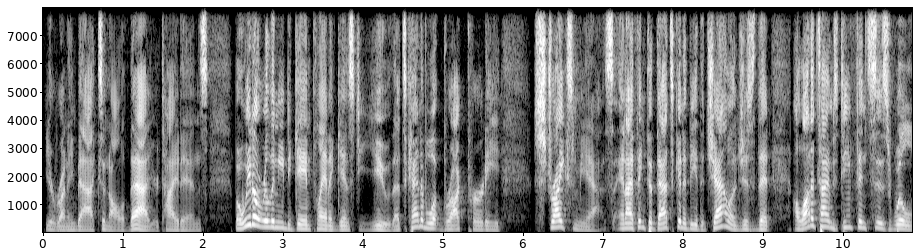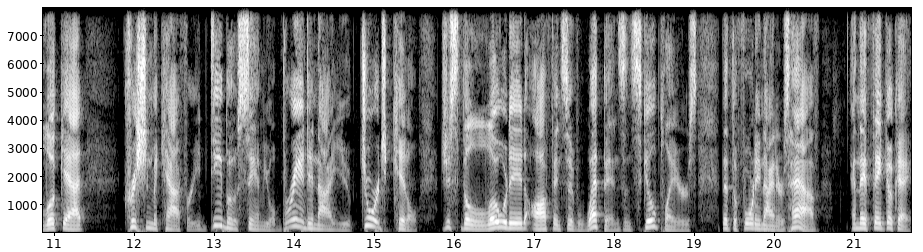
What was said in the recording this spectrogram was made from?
your running backs and all of that, your tight ends. But we don't really need to game plan against you. That's kind of what Brock Purdy strikes me as. And I think that that's going to be the challenge is that a lot of times defenses will look at Christian McCaffrey, Deebo Samuel, Brandon Aiyuk, George Kittle, just the loaded offensive weapons and skill players that the 49ers have. And they think, okay,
